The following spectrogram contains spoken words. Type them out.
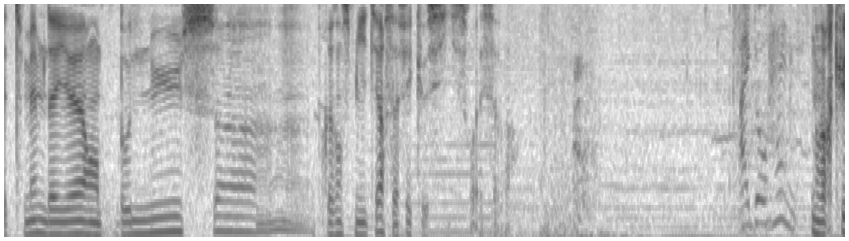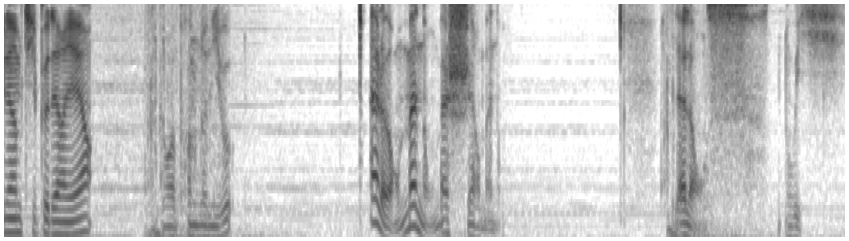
Peut-être même d'ailleurs un bonus. euh, Présence militaire ça fait que 6, ouais ça va. On va reculer un petit peu derrière. On va prendre nos niveaux. Alors, Manon, ma chère Manon. La lance. Oui.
